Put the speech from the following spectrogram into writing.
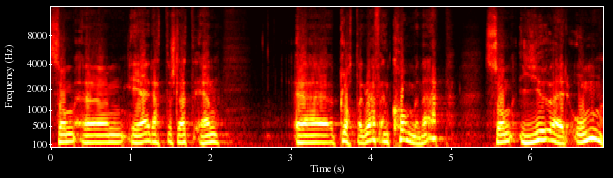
som eh, er rett og slett en uh, Plotagraph, en kommende app, som gjør om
